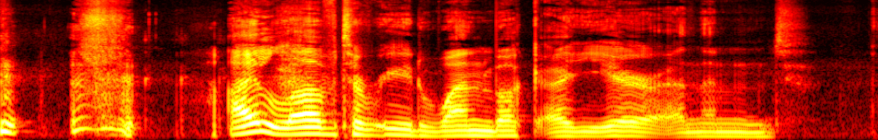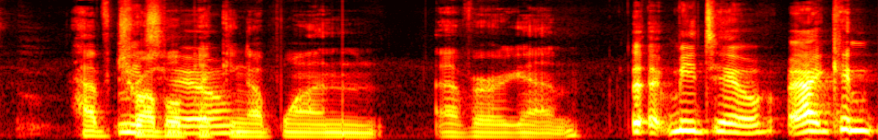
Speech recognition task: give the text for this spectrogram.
there. I love to read one book a year and then have trouble picking up one ever again. Me too. I can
